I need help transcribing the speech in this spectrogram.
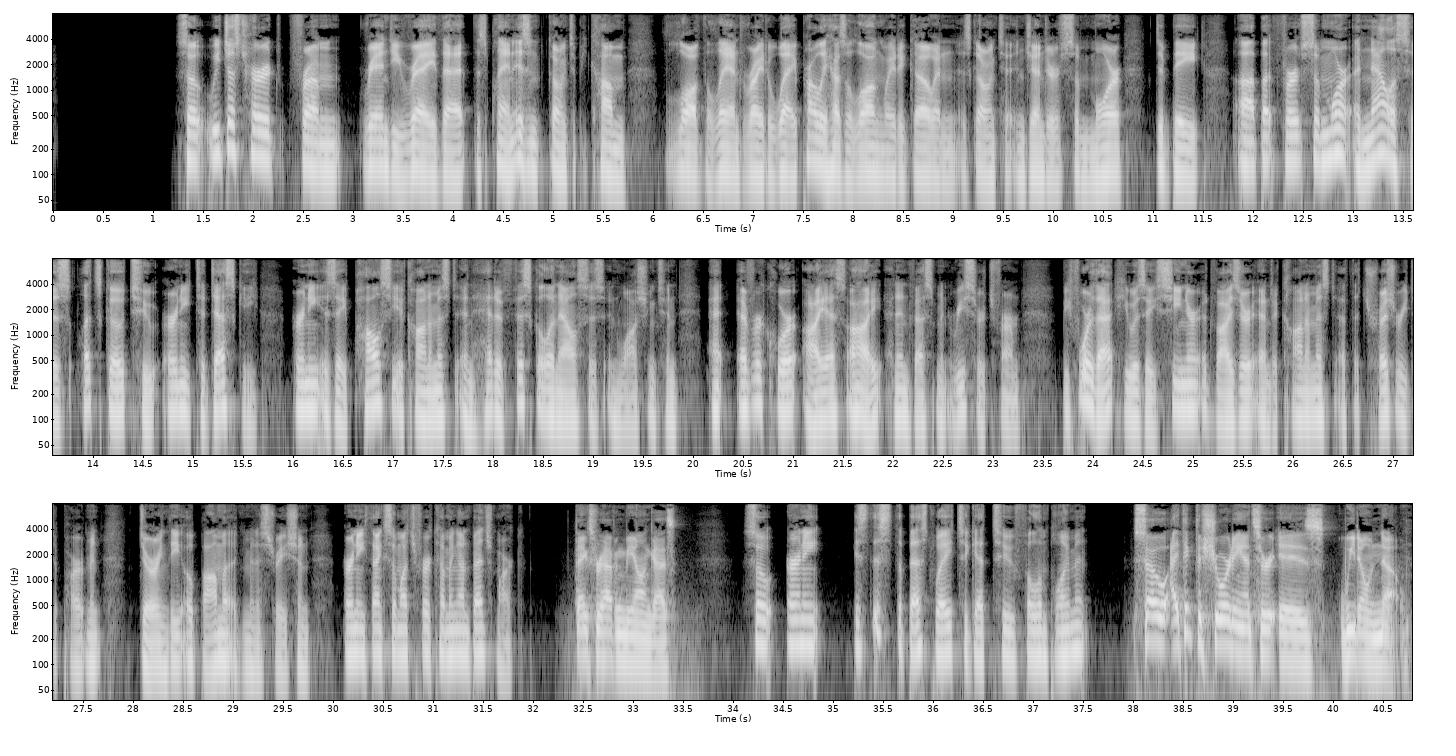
So, we just heard from Randy Wray that this plan isn't going to become law of the land right away. Probably has a long way to go and is going to engender some more debate. Uh, but for some more analysis, let's go to Ernie Tedeschi. Ernie is a policy economist and head of fiscal analysis in Washington at Evercore ISI, an investment research firm. Before that, he was a senior advisor and economist at the Treasury Department during the Obama administration. Ernie, thanks so much for coming on Benchmark. Thanks for having me on, guys. So, Ernie, is this the best way to get to full employment? So, I think the short answer is we don't know.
